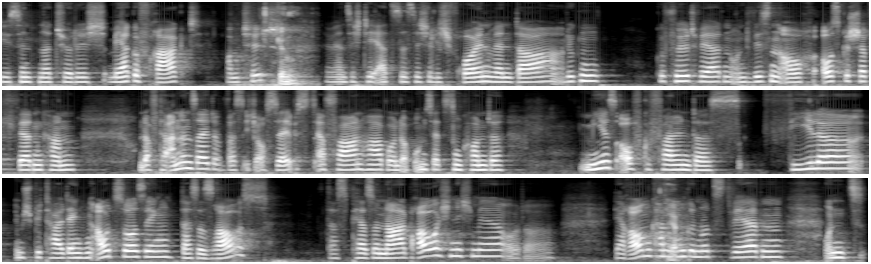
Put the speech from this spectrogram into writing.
Die sind natürlich mehr gefragt am Tisch. Genau. Da werden sich die Ärzte sicherlich freuen, wenn da Lücken gefüllt werden und Wissen auch ausgeschöpft werden kann. Und auf der anderen Seite, was ich auch selbst erfahren habe und auch umsetzen konnte, mir ist aufgefallen, dass viele im Spital denken, Outsourcing, das ist raus, das Personal brauche ich nicht mehr oder der Raum kann ja. umgenutzt werden und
